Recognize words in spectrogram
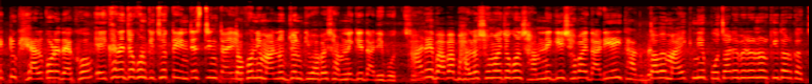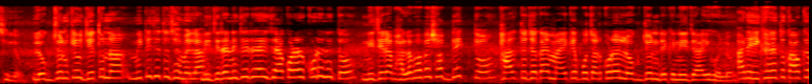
একটু খেয়াল করে দেখো। এইখানে যখন কিছু একটা ইন্টারেস্টিং টাইম তখনই মানুষজন কীভাবে সামনে গিয়ে দাঁড়িয়ে পড়ছে। আরে বাবা, ভালো সময় যখন সামনে গিয়ে সবাই দাঁড়িয়েই থাকবে। তবে মাইক নিয়ে প্রচারে বেরোনোর কি দরকার ছিল? লোকজন কেউ যেত না, মিটে যেত ঝামেলা। নিজেরা নিজেরাই যা করার করে নিত। নিজেরা ভালোভাবে সব দেখতো। ফালতু জায়গায় মাইকে প্রচার করে লোকজন ডেকে নিয়ে যাই হলো। আর এইখানে তো কাউকে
